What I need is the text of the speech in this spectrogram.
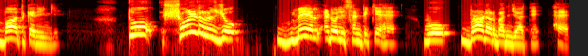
बात करेंगे तो शोल्डर जो मेल एडोलिसेंट के है, वो ब्रॉडर बन जाते हैं।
